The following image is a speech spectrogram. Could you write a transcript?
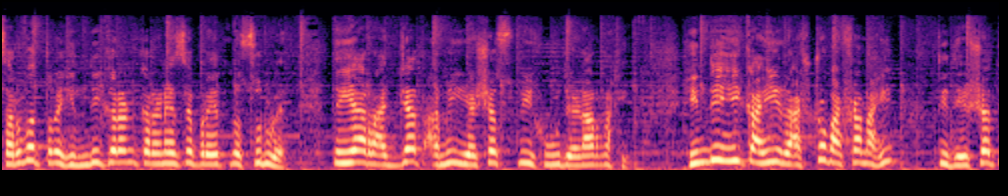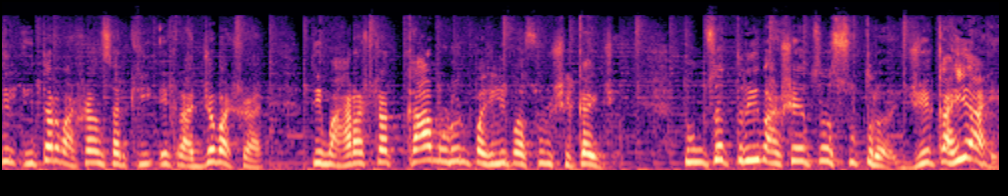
सर्वत्र हिंदीकरण करण्याचे प्रयत्न सुरू आहेत ते या राज्यात आम्ही यशस्वी होऊ देणार नाही. हिंदी ही काही राष्ट्रभाषा नाही ती देशातील इतर भाषांसारखी एक राज्यभाषा आहे. ती महाराष्ट्रात का म्हणून पहिलीपासून शिकायची? तुमचं त्रिभाषेचं सूत्र जे काही आहे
